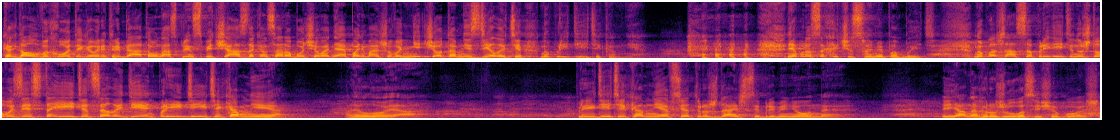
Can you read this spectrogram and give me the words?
когда он выходит и говорит, ребята, у нас, в принципе, час до конца рабочего дня, я понимаю, что вы ничего там не сделаете, ну придите ко мне. Я просто хочу с вами побыть. Ну, пожалуйста, придите. Ну, что вы здесь стоите целый день? Придите ко мне. Аллилуйя. Придите ко мне, все труждающиеся и бремененные. И я нагружу вас еще больше.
